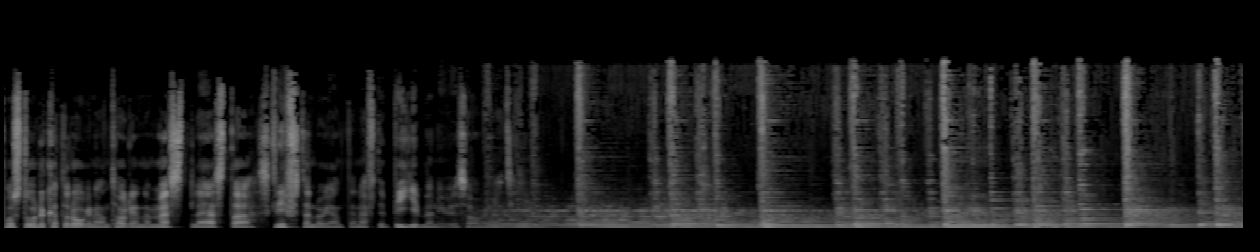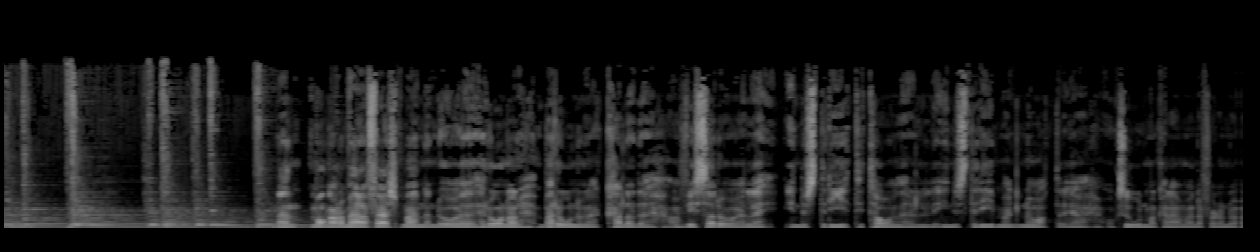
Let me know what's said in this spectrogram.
postorderkatalogen är antagligen den mest lästa skriften då egentligen efter Bibeln i USA vid den här tiden. Men många av de här affärsmännen då, eh, rånarbaronerna kallade av vissa då, eller industrititaner eller industrimagnater, är också ord man kan använda för dem då.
